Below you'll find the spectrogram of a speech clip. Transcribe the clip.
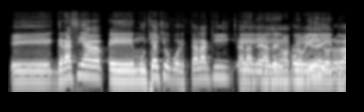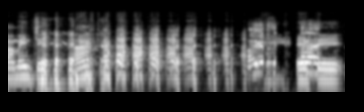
Eh, gracias, eh, muchachos, por estar aquí. Ahora te hacen eh, otro video nuevamente. ¿Ah? este...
